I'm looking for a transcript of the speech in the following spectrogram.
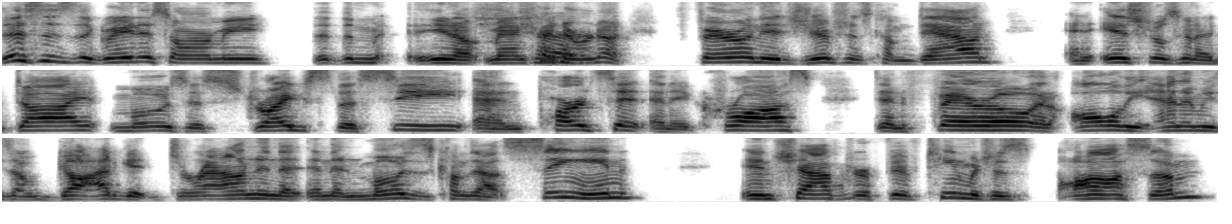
this is the greatest army that the you know mankind Sure. ever known. Pharaoh and the Egyptians come down, and Israel's going to die. Moses strikes the sea and parts it, and they cross. Then Pharaoh and all the enemies of God get drowned in that, and then Moses comes out singing in chapter 15, which is awesome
